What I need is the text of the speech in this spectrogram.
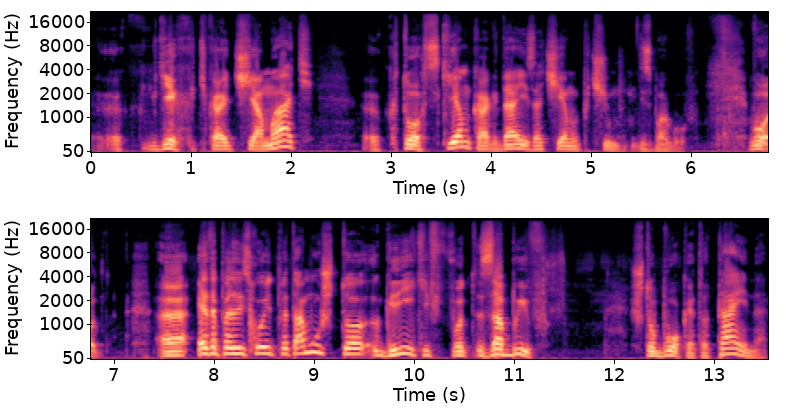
э, где чья мать, э, кто с кем, когда и зачем и почему из богов. Вот. Э, это происходит потому, что греки, вот забыв, что Бог – это тайна,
